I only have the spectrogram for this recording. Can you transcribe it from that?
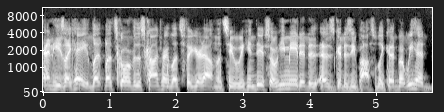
And he's like, Hey, let, let's go over this contract. Let's figure it out and let's see what we can do. So he made it as good as he possibly could. But we had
